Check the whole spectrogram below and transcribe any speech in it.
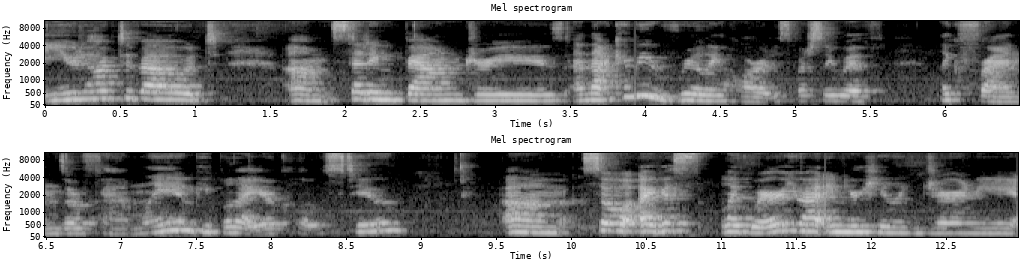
you talked about um, setting boundaries, and that can be really hard, especially with like friends or family and people that you're close to. Um, so, I guess, like, where are you at in your healing journey,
